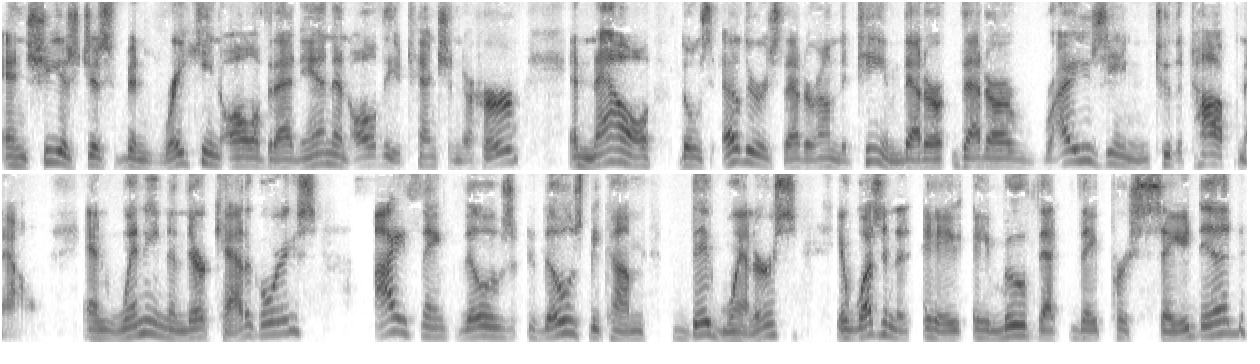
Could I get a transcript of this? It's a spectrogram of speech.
and she has just been raking all of that in and all the attention to her. And now those others that are on the team that are that are rising to the top now and winning in their categories i think those those become big winners. It wasn't a, a move that they per se did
